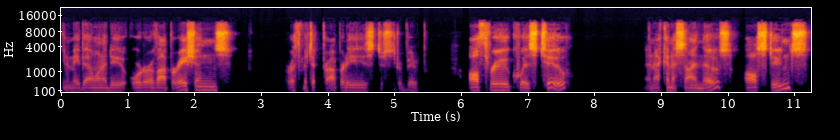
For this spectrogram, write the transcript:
You know, maybe I want to do order of operations, arithmetic properties, distribute all through quiz two and I can assign those all students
